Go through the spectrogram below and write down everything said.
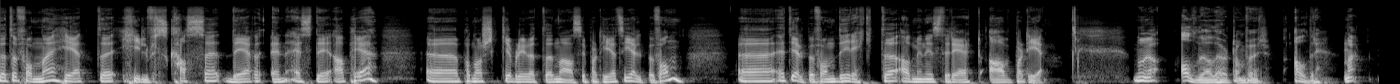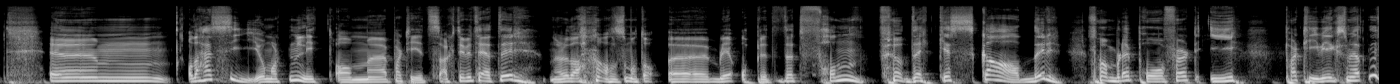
Dette fondet het eh, Hilfskasse der NSDAP. Eh, På norsk blir dette nazipartiets hjelpefond. Eh, Et hjelpefond direkte administrert av partiet. Noe jeg aldri hadde hørt om før. Aldri. Nei. Um, og det her sier jo Morten litt om eh, partiets aktiviteter. Når det da altså måtte uh, bli opprettet et fond for å dekke skader man ble påført i partivirksomheten.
